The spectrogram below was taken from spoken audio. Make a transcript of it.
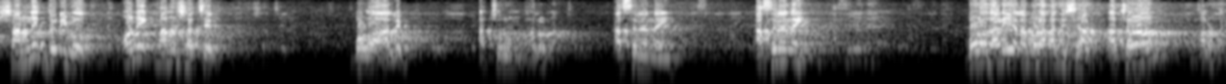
সান্নিধ্য নিব। অনেক মানুষ আছেন। বড় আলেম। আচরণ ভালো না। আছে না নাই? আছে না নাই? বড় দাঁড়িয়ে বড় হাজি সাহেব? আচরণ ভালো নাই।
